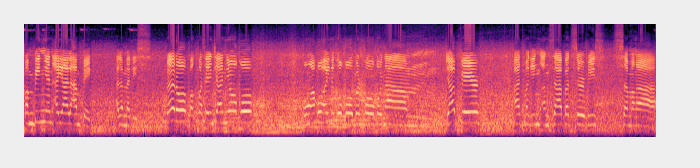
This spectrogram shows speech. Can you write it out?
Pambinyan Ayala Ampeg. Alam na this. Pero pagpasensyaan nyo ako, kung ako ay nagko-cover po ako ng job fair at maging ang Sabbath service sa mga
